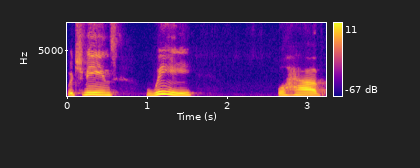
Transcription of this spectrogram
Which means we will have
